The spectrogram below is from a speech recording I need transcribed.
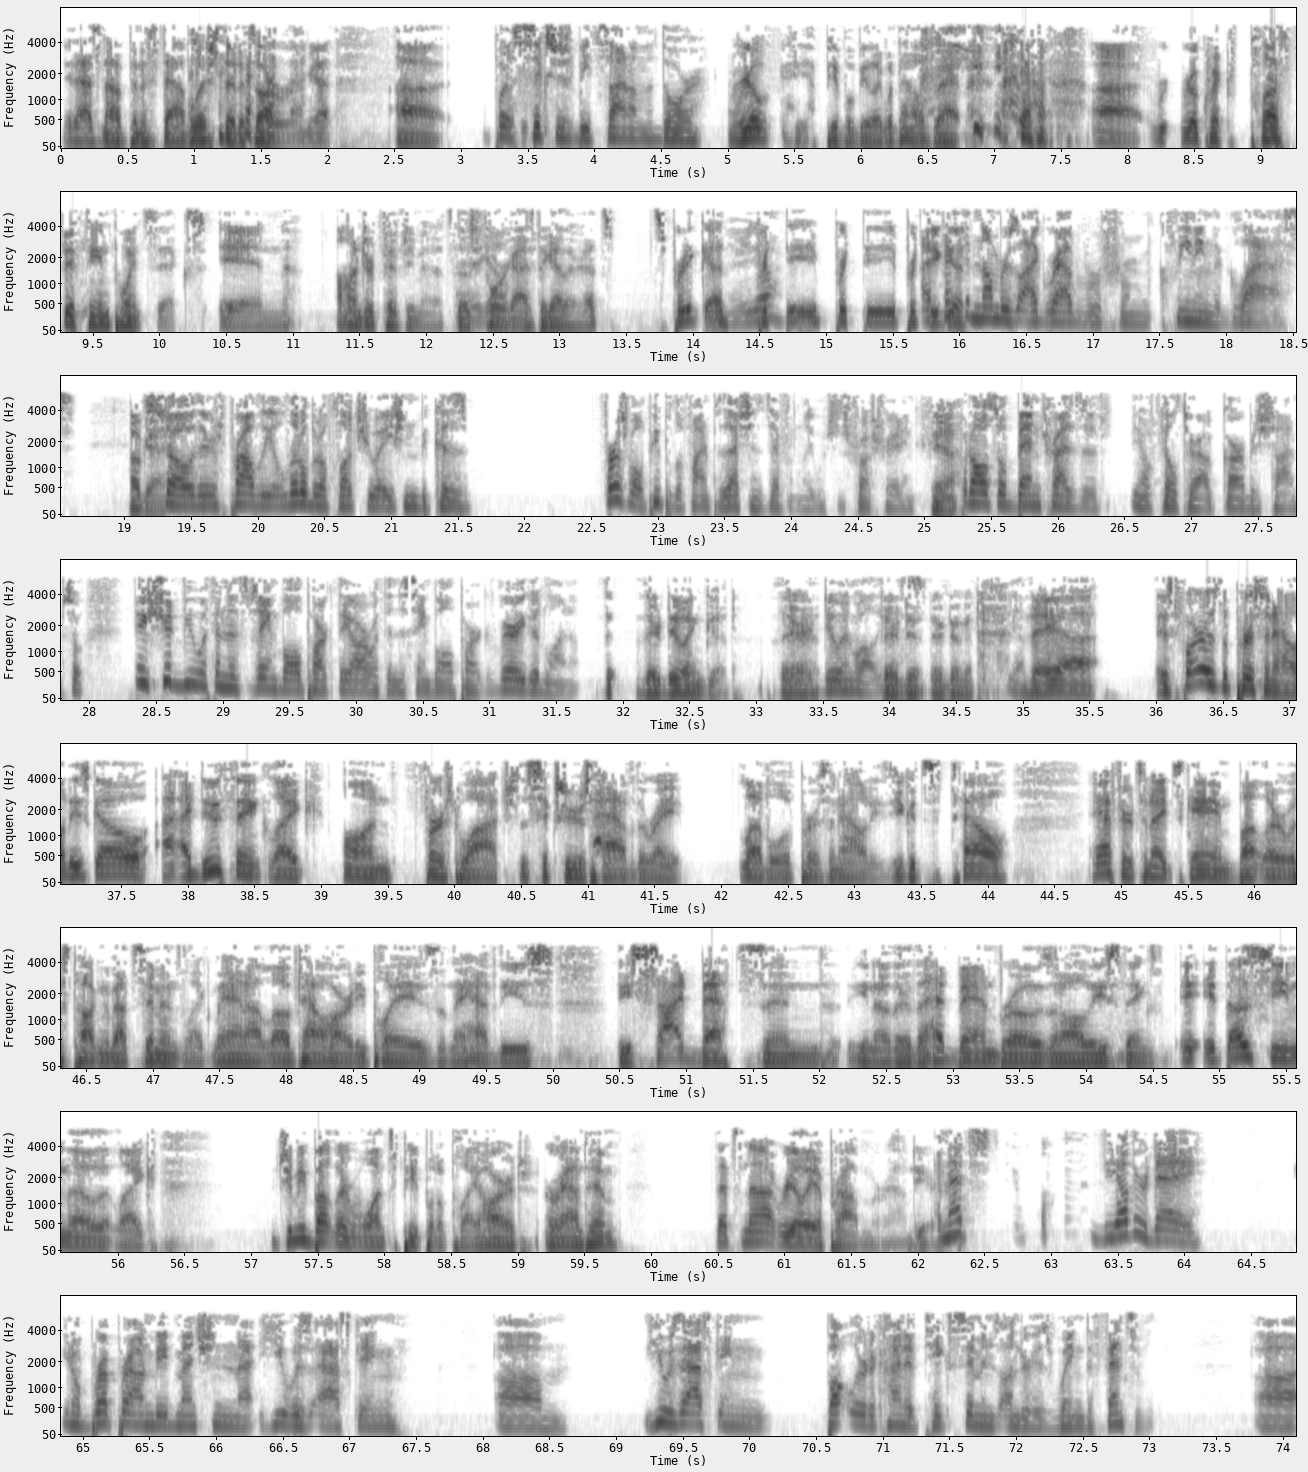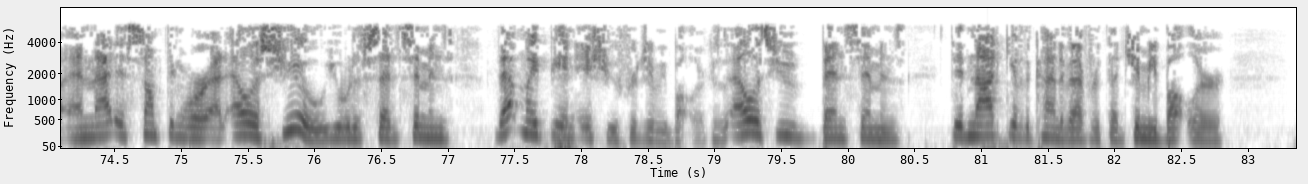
it has not been established that it's our room yet. Uh, Put a Sixers beat sign on the door. real yeah, people be like, "What the hell is that?" uh, r- real quick, plus fifteen point six in 150 minutes. Those four go. guys together. That's it's pretty good. You go. Pretty pretty I pretty think the numbers I grabbed were from cleaning the glass. Okay. So there's probably a little bit of fluctuation because, first of all, people define possessions differently, which is frustrating. yeah. But also Ben tries to you know filter out garbage time. So they should be within the same ballpark. They are within the same ballpark. Very good lineup. They're doing good. They're They're doing well. they're yes. do, they're doing good. Yep. They uh as far as the personalities go, I, I do think like on first watch the Sixers have the right level of personalities. You could tell after tonight's game, Butler was talking about Simmons like, "Man, I loved how hard he plays," and they have these these side bets, and you know they're the headband bros and all these things. It, it does seem though that like Jimmy Butler wants people to play hard around him. That's not really a problem around here. And that's the other day. You know, Brett Brown made mention that he was asking, um, he was asking Butler to kind of take Simmons under his wing defensively, uh, and that is something where at LSU you would have said Simmons that might be an issue for Jimmy Butler because LSU Ben Simmons did not give the kind of effort that Jimmy Butler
